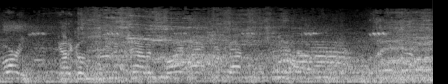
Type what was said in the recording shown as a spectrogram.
Hurry! Gotta go through this cabin, find me, get back to the treehouse.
